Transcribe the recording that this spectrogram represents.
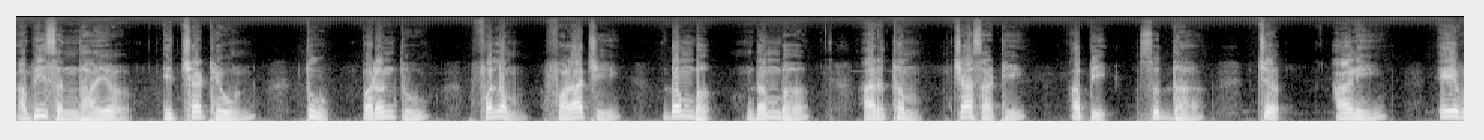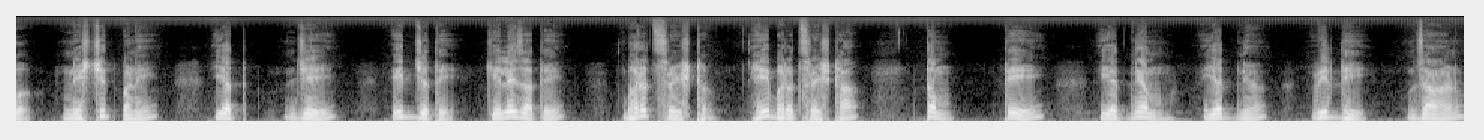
अभिसंधाय इच्छा ठेवून तू परंतु फलम फळाची दंभ दंभ अर्थम च्यासाठी अपि सुद्धा च आणि एव निश्चितपणे यत जे इज्जते केले जाते भरतश्रेष्ठ. हे भरतश्रेष्ठा तम ते यज्ञम यज्ञ विद्धी जाण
